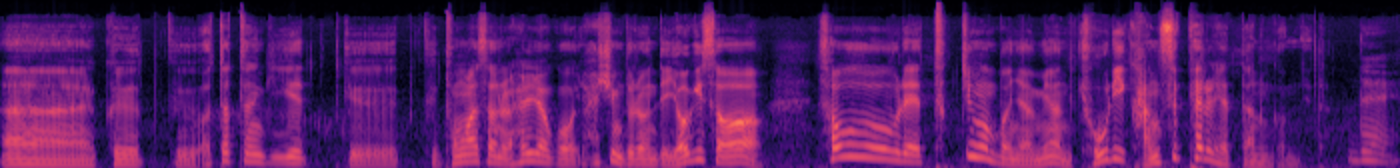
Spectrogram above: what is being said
아, 그, 그, 어떻든 이게 그, 그 동화선을 하려고 열심히 노력했는데 여기서 서울의 특징은 뭐냐면 교리 강습회를 했다는 겁니다. 네.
